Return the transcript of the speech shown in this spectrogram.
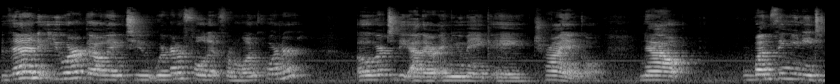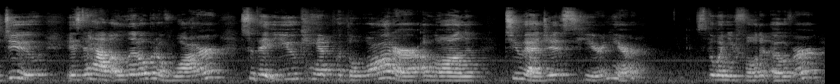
then you are going to, we're going to fold it from one corner over to the other and you make a triangle. Now, one thing you need to do is to have a little bit of water so that you can put the water along two edges here and here so that when you fold it over,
